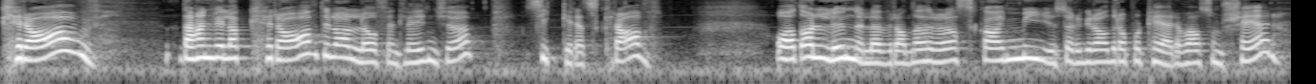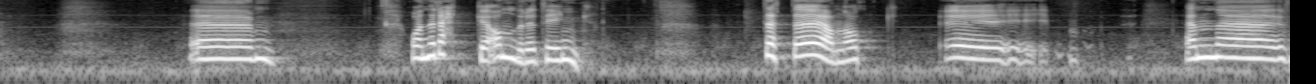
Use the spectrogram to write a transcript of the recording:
krav, der han vil ha krav til alle offentlige innkjøp. Sikkerhetskrav. Og at alle underleverandører skal i mye større grad rapportere hva som skjer. Eh, og en rekke andre ting. Dette er nok eh, en, eh,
